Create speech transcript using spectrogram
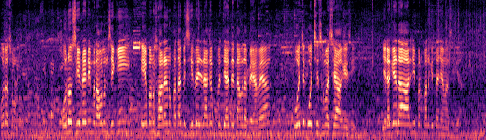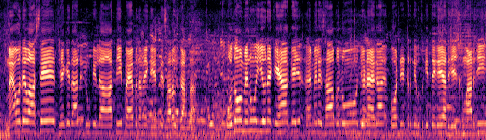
ਉਹਦਾ ਸੁਣ ਲਓ। ਉਦੋਂ ਸੀਵਰੇਜ ਦੀ ਪ੍ਰੋਬਲਮ ਸੀਗੀ ਇਹ ਤੁਹਾਨੂੰ ਸਾਰਿਆਂ ਨੂੰ ਪਤਾ ਵੀ ਸੀਵਰੇਜ ਜਿਹੜਾ ਕਿ ਪੰਚਾਇਤ ਦੇ ਨਾਮ ਦਾ ਪਿਆ ਹੋਇਆ ਉਹ ਚ ਕੁਝ ਸਮੱਸਿਆ ਆ ਗਈ ਸੀ ਜਿਹੜਾ ਕਿ ਇਹਦਾ ਆਰਜੀ ਪ੍ਰਬੰਧ ਕੀਤਾ ਜਾਣਾ ਸੀਗਾ। ਮੈਂ ਉਹਦੇ ਵਾਸਤੇ ਠੇਕੇਦਾਰ ਦੀ ਡਿਊਟੀ ਲਾਤੀ, ਪੈਪ ਨਵੇਂ ਗੇਟ ਤੇ ਸਾਰਾ ਕੁਝ ਕਰਤਾ। ਉਦੋਂ ਮੈਨੂੰ ਈਓ ਨੇ ਕਿਹਾ ਕਿ ਐਮਐਲਏ ਸਾਹਿਬ ਵੱਲੋਂ ਜਿਹੜਾ ਹੈਗਾ ਕੋਆਰਡੀਨੇਟਰ ਨਿਯੁਕਤ ਕੀਤੇ ਗਏ ਆ ਰਜੇਸ਼ ਕੁਮਾਰ ਜੀ।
